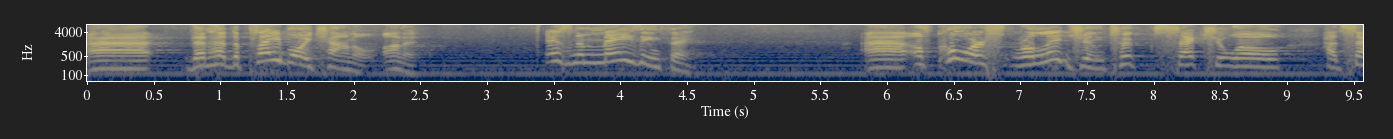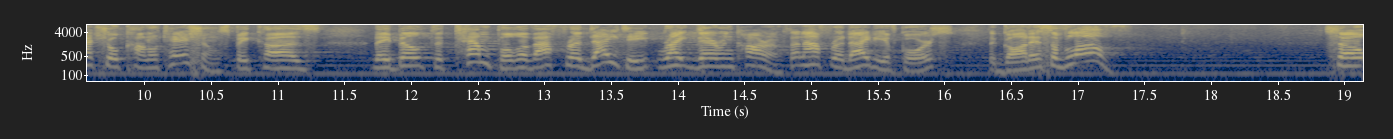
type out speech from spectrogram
uh, that had the Playboy channel on it. It's an amazing thing. Uh, of course, religion took sexual, had sexual connotations because they built the temple of Aphrodite right there in Corinth. And Aphrodite, of course, the goddess of love. So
